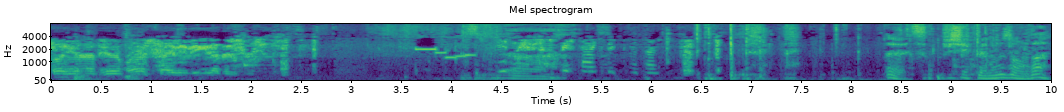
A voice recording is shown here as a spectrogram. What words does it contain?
Sonra yönlendiriyorum. Araç sahibini bilgilendirirsiniz. Evet, fişeklerimiz orada.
